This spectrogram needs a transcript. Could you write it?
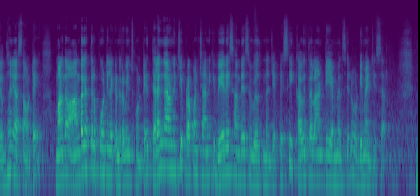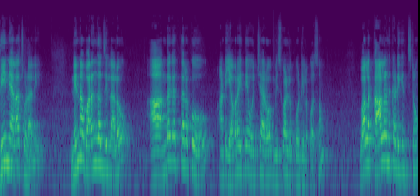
యుద్ధం చేస్తూ ఉంటే మనం అందగత్తెల పోటీలు ఇక్కడ నిర్వహించుకుంటే తెలంగాణ నుంచి ప్రపంచానికి వేరే సందేశం వెళ్తుందని చెప్పేసి కవిత లాంటి ఎమ్మెల్సీలు డిమాండ్ చేశారు. దీన్ని ఎలా చూడాలి? నిన్న వరంగల్ జిల్లాలో ఆ అందగత్తెలకు అంటే ఎవరైతే వచ్చారో మిస్ వరల్డ్ పోటీల కోసం వాళ్ళ కాళ్ళను కడిగించడం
